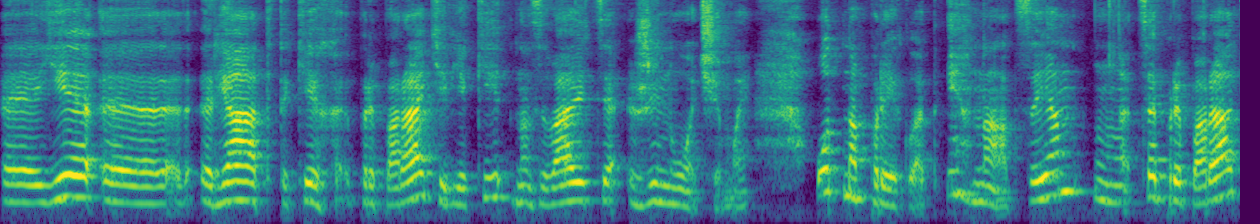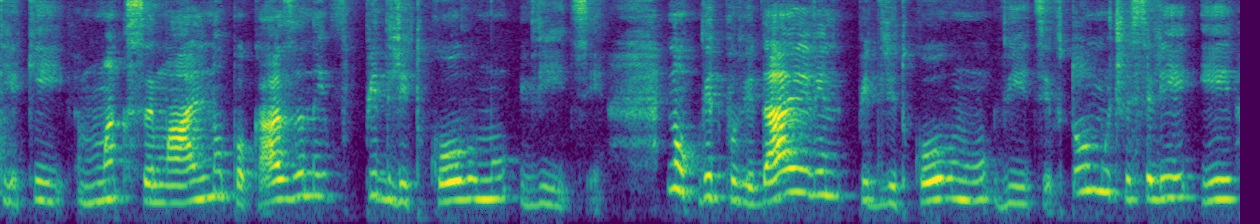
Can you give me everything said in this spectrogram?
е, є е, ряд таких препаратів, які називаються жіночими. От, наприклад, ігнація це препарат, який максимально показаний в підлітковому віці. Ну, відповідає він підлітковому віці, в тому числі і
